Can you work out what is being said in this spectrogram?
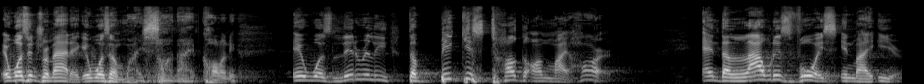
It wasn't dramatic. It wasn't my son, I am calling you. It was literally the biggest tug on my heart and the loudest voice in my ear.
